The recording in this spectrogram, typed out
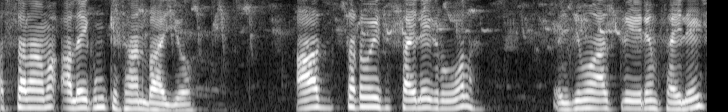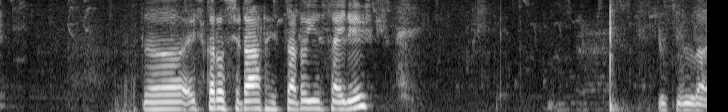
असलकुम किसान भाइयों। आज षटो सैलेज रोल। दिमो आज त्रेरम सैलेज तो करो स्टार्ट षटो यह सैलेज बिस्मिल्लाह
